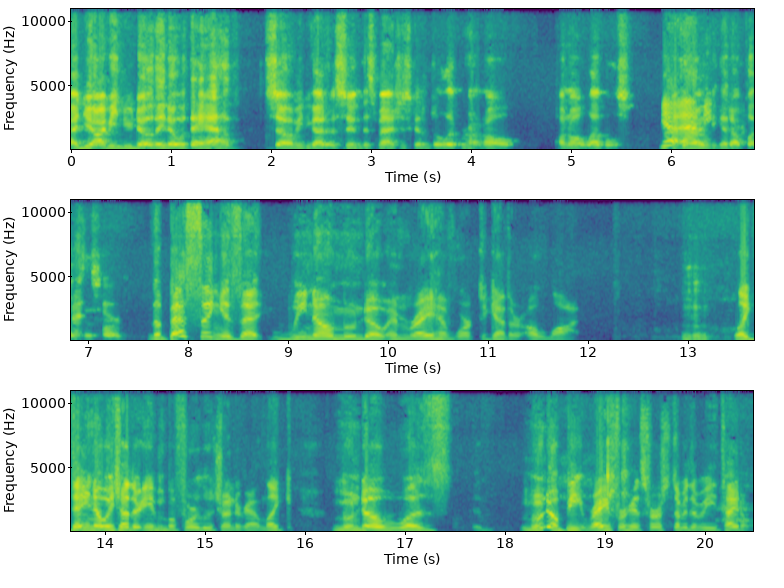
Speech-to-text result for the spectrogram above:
And yeah, I mean, you know, they know what they have. So I mean, you got to assume this match is going to deliver on all on all levels. Yeah, and I mean, it up like this hard. the best thing is that we know Mundo and Rey have worked together a lot. Mhm. Like they know each other even before Lucha Underground. Like Mundo was Mundo beat Rey for his first WWE title.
